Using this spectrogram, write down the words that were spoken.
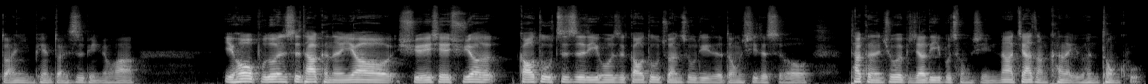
短影片、短视频的话，以后不论是他可能要学一些需要高度自制力或是高度专注力的东西的时候，他可能就会比较力不从心。那家长看了也会很痛苦，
